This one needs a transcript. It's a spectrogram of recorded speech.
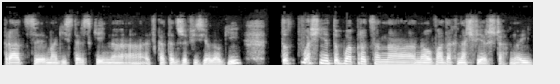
pracy magisterskiej na, w katedrze fizjologii, to właśnie to była praca na, na owadach, na świerszczach. No i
